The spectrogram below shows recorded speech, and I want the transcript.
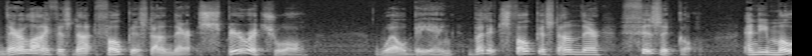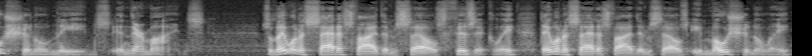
their life is not focused on their spiritual well being, but it's focused on their physical and emotional needs in their minds. So they want to satisfy themselves physically, they want to satisfy themselves emotionally,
